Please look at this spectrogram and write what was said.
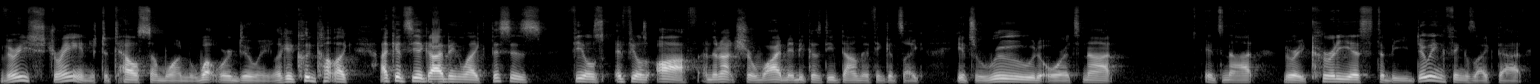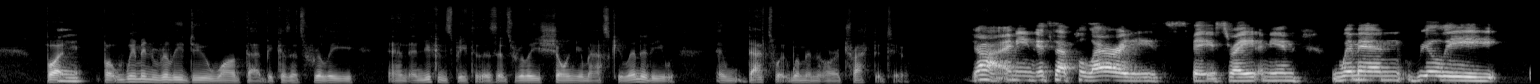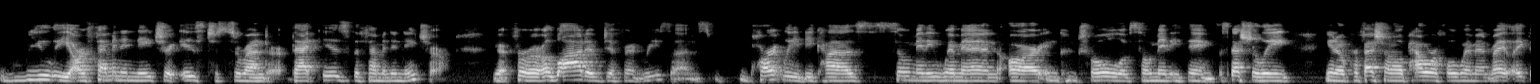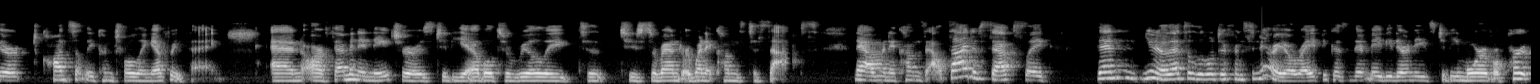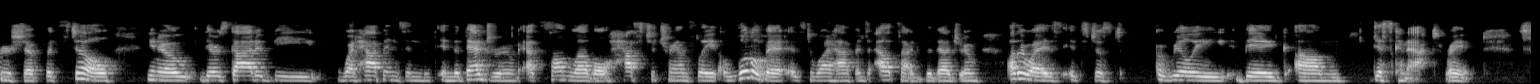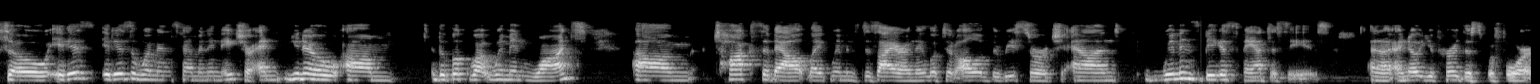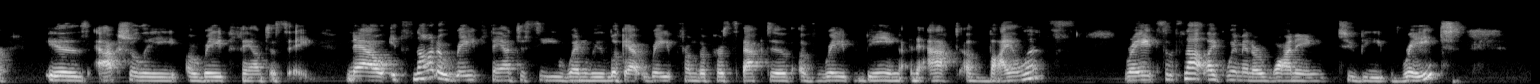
very strange to tell someone what we're doing. Like it could come like I could see a guy being like, "This is feels it feels off," and they're not sure why. Maybe because deep down they think it's like it's rude or it's not it's not very courteous to be doing things like that. But right. but women really do want that because it's really and and you can speak to this. It's really showing your masculinity, and that's what women are attracted to. Yeah, I mean, it's that polarity space, right? I mean, women really, really, our feminine nature is to surrender. That is the feminine nature for a lot of different reasons. Partly because so many women are in control of so many things, especially, you know, professional, powerful women, right? Like they're constantly controlling everything. And our feminine nature is to be able to really to to surrender when it comes to sex now, when it comes outside of sex, like then you know that's a little different scenario, right? Because there, maybe there needs to be more of a partnership, but still, you know, there's got to be what happens in the, in the bedroom at some level has to translate a little bit as to what happens outside of the bedroom. Otherwise, it's just a really big um, disconnect, right? So it is it is a woman's feminine nature, and you know, um, the book "What Women Want." Um, talks about like women's desire, and they looked at all of the research and women's biggest fantasies. And I, I know you've heard this before is actually a rape fantasy. Now, it's not a rape fantasy when we look at rape from the perspective of rape being an act of violence, right? So it's not like women are wanting to be raped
